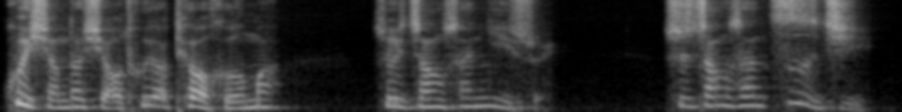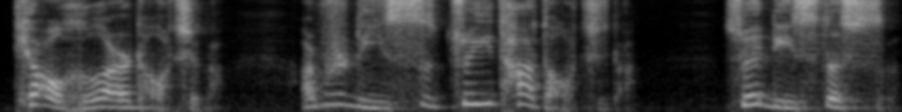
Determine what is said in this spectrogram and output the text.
会想到小偷要跳河吗？所以张三溺水是张三自己跳河而导致的。而不是李四追他导致的，所以李四的死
